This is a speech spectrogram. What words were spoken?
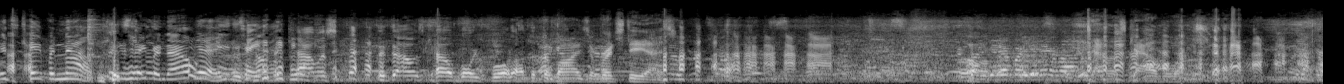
It's taping now. It's taping now? Yeah, it's taping. The Dallas, the Dallas Cowboys brought on the demise of Rich Diaz. Everybody get everybody get in, Ron. Dallas Cowboys. Gracias.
